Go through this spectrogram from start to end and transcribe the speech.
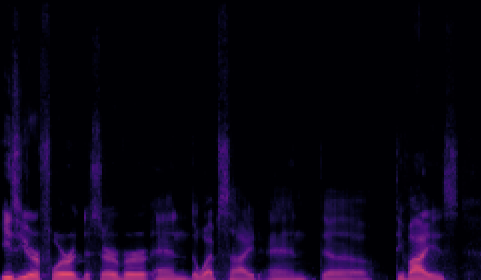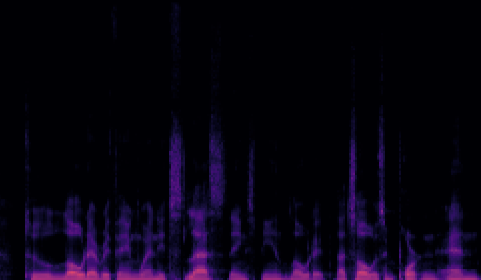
easier for the server and the website and the device to load everything when it's less things being loaded. That's always important. And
